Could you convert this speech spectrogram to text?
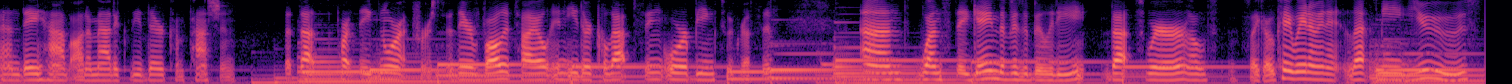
and they have automatically their compassion. But that's the part they ignore at first. So they're volatile in either collapsing or being too aggressive. And once they gain the visibility, that's where it's like, okay, wait a minute, let me use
